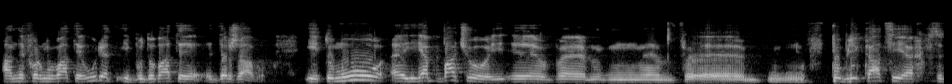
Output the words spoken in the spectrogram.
а не формувати уряд і будувати державу. І тому я бачу в, в, в публікаціях в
